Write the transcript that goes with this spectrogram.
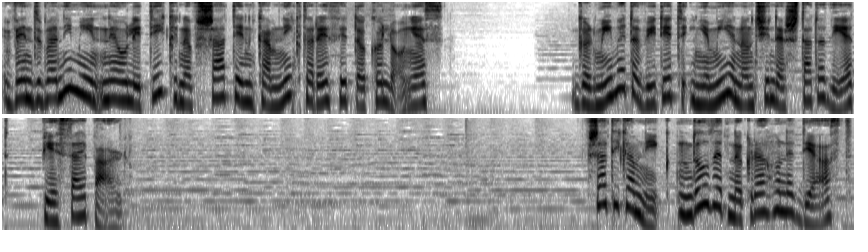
Vendbanimi neolitik në fshatin Kamnik të rrethit të Kolonjës – Gërmime të vitit 1970, pjesa e parë. Fshati Kamnik ndodhet në krahun e djathtë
